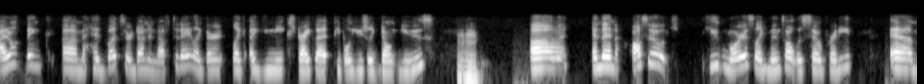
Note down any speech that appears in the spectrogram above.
I don't think um headbutts are done enough today. Like they're like a unique strike that people usually don't use. Mm-hmm. Um, and then also Hugh Morris like moonsault was so pretty. Um,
